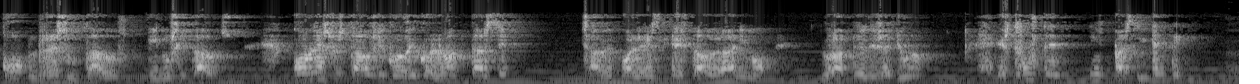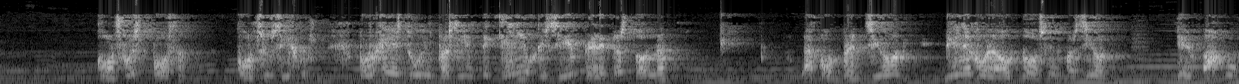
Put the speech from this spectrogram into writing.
con resultados inusitados. ¿Cuál es su estado psicológico de levantarse? ¿Sabe cuál es el estado de ánimo durante el desayuno? ¿Está usted impaciente con su esposa, con sus hijos? ¿Por qué estuvo impaciente? ¿Qué es lo que siempre le trastorna? La comprensión viene con la autoobservación y el bajo,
